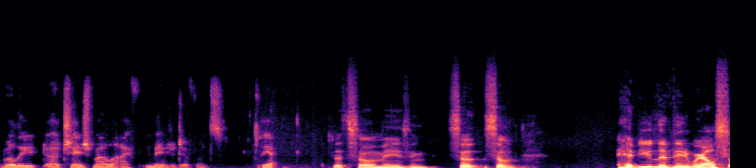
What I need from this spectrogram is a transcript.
really uh, changed my life and made a difference. Yeah, that's so amazing. So so, have you lived anywhere else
